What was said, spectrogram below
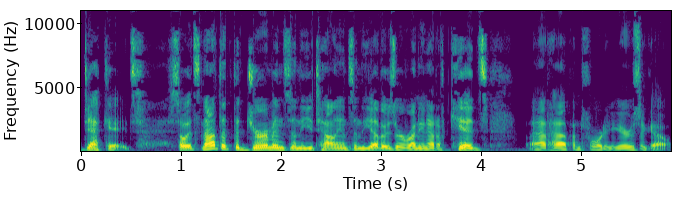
decades. So it's not that the Germans and the Italians and the others are running out of kids. That happened 40 years ago.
